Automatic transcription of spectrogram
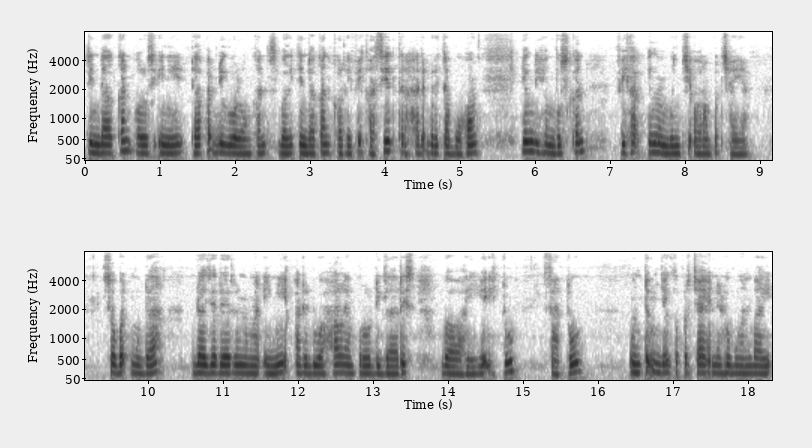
Tindakan Paulus ini dapat digolongkan sebagai tindakan klarifikasi terhadap berita bohong yang dihembuskan pihak yang membenci orang percaya. Sobat muda, belajar dari renungan ini ada dua hal yang perlu digaris bawahi yaitu satu, untuk menjaga kepercayaan dan hubungan baik,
